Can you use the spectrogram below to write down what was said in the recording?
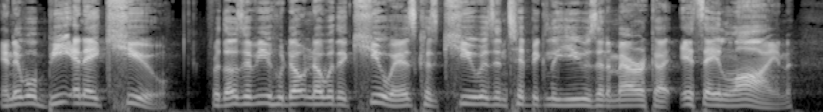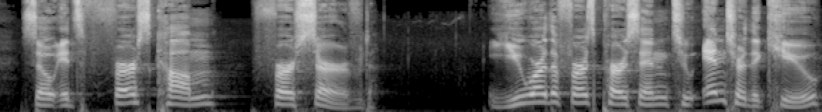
and it will be in a queue. For those of you who don't know what a queue is, because queue isn't typically used in America, it's a line. So it's first come, first served. You are the first person to enter the queue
